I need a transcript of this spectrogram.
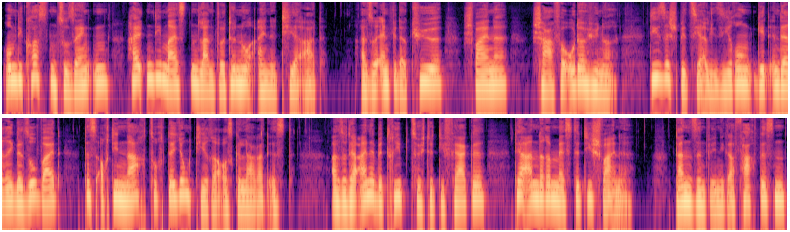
Um die Kosten zu senken, halten die meisten Landwirte nur eine Tierart. Also entweder Kühe, Schweine, Schafe oder Hühner. Diese Spezialisierung geht in der Regel so weit, dass auch die Nachzucht der Jungtiere ausgelagert ist. Also der eine Betrieb züchtet die Ferkel, der andere mästet die Schweine. Dann sind weniger Fachwissen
